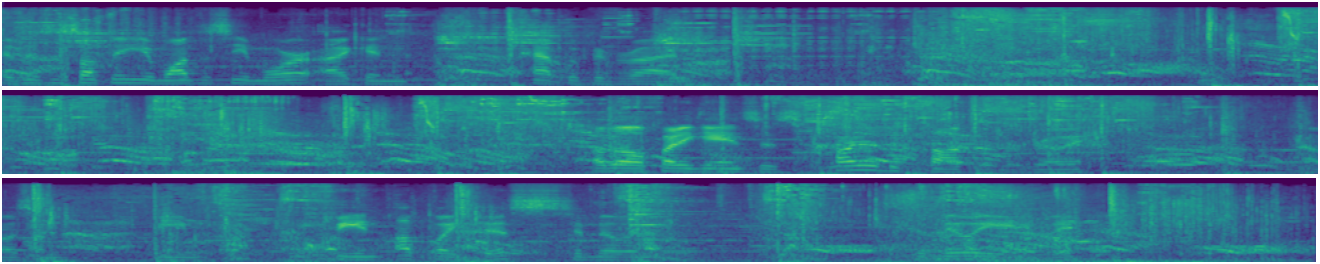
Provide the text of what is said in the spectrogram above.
If this is something you want to see more, I can happily provide. Although fighting games is part of the talk over, really. I was being being up like this, humiliating, humiliating me.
